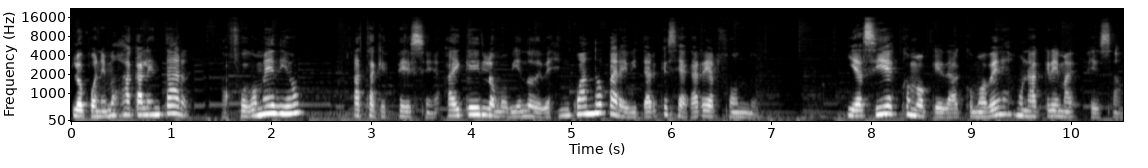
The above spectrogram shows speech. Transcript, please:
Lo ponemos a calentar a fuego medio hasta que espese. Hay que irlo moviendo de vez en cuando para evitar que se agarre al fondo. Y así es como queda, como ves, una crema espesa.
